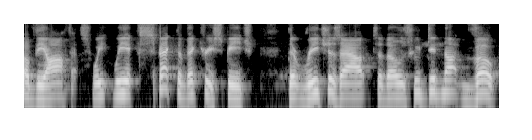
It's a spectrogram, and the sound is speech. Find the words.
of the office. We we expect a victory speech that reaches out to those who did not vote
